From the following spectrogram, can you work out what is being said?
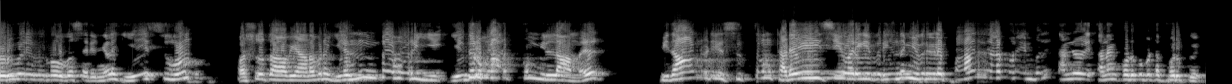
ஒருவரை ஒருவர் உபசரிங்கள் இயேசுவும் பரிசுத்தாவியானவரும் எந்த ஒரு எ- எதிர்பார்ப்பும் இல்லாமல் பிதாவுடைய சுத்தம் கடைசி வருகை பிரிந்தும் இவர்களை பாதுகாக்கணும் என்பது தன்னுடைய தனக்கு கொடுக்கப்பட்ட பொறுப்பு.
